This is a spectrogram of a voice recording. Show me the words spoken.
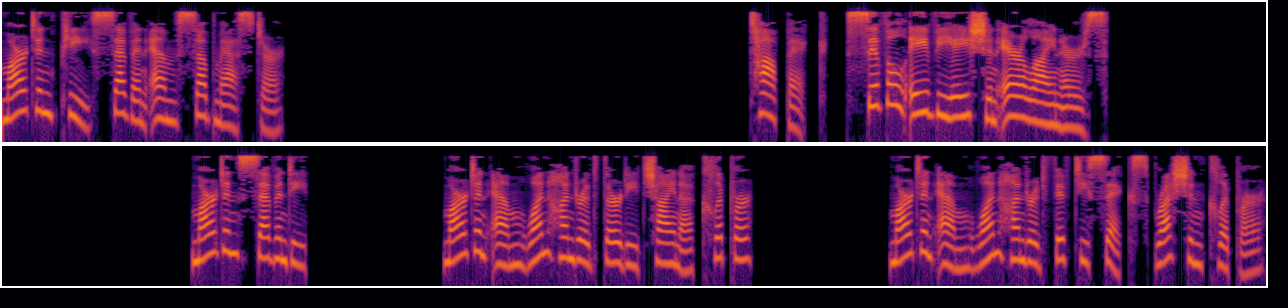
Martin P-7M Submaster. Topic: Civil aviation airliners. Martin 70 Martin M130 China Clipper Martin M156 Russian Clipper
